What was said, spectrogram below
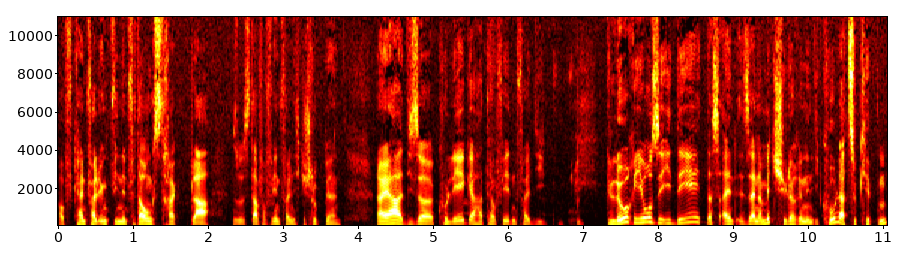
auf keinen Fall irgendwie in den Verdauungstrakt, bla. So, es darf auf jeden Fall nicht geschluckt werden. Naja, dieser Kollege hatte auf jeden Fall die gloriose Idee, das ein, seiner Mitschülerin in die Cola zu kippen.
